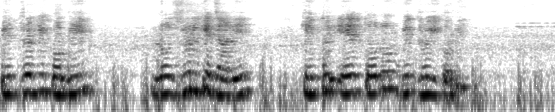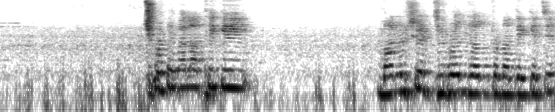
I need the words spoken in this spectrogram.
বিদ্রোহী কবি নজরুলকে জানি, কিন্তু এ তরুণ বিদ্রোহী কবি। ছোটবেলা থেকেই মানুষের জীবন যন্ত্রণা দেখেছে।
